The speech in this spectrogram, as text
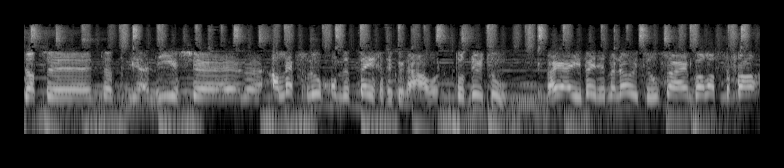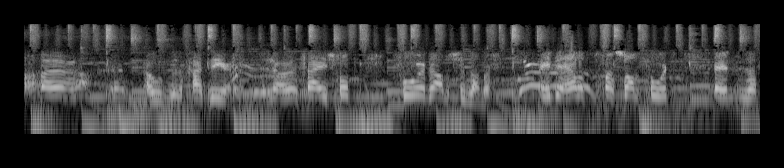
dat, eh, dat, ja, die is eh, alert genoeg om dat tegen te kunnen houden. Tot nu toe. Maar ja, je weet het maar nooit. Er hoeft daar een bal af te vallen. oh, er gaat weer nou, een vrije schop voor de Amsterdammers. In de helft van Zandvoort. En dat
